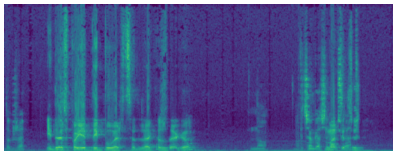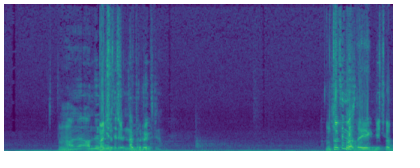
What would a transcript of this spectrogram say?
Dobrze. i dać po jednej bułeczce dla każdego. No. Wyciągasz Macie ręce. coś... Mhm. One, one Macie nie coś dobrego? No to kładę je gdzieś ob...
